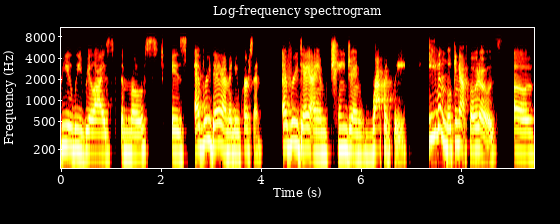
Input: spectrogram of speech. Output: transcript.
really realized the most is every day I'm a new person. Every day I am changing rapidly. Even looking at photos of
